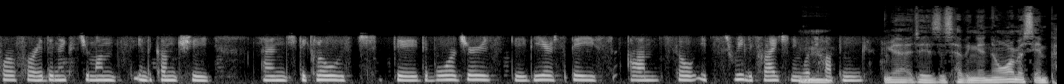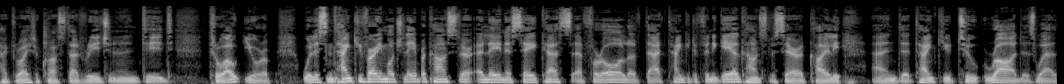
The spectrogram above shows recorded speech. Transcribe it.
for, for the next two months in the country and they closed the, the borders, the, the airspace. Um, so it's really frightening what's mm. happening. Yeah, it is. It's having enormous impact right across that region and indeed throughout Europe. Well, listen, thank you very much, Labour Councillor Elena Secas, uh, for all of that. Thank you to Fine Gael Councillor Sarah Kiley, and uh, thank you to Rod as well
